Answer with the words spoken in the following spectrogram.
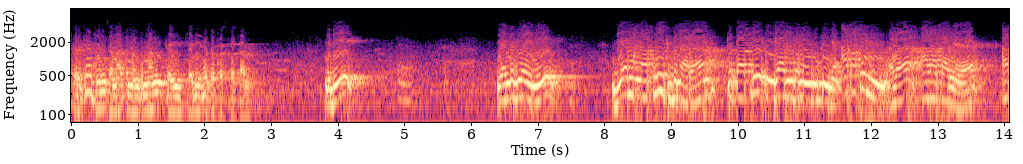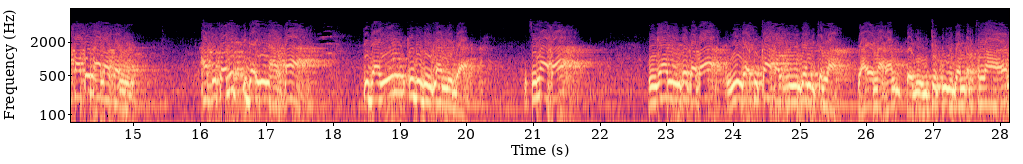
bergabung sama teman-teman dari jadi satu kos-kosan. Jadi yang kedua ini dia mengakui kebenaran tetapi enggan untuk mengikutinya. Apa pun apa alasannya apa pun alasannya. Abu Talib tidak ingin harta tidak ingin kedudukan tidak cuma apa? Enggan untuk apa? Ini nggak suka kalau kemudian dicela. Gak enak kan? Jadi hidup kemudian tercela kan?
